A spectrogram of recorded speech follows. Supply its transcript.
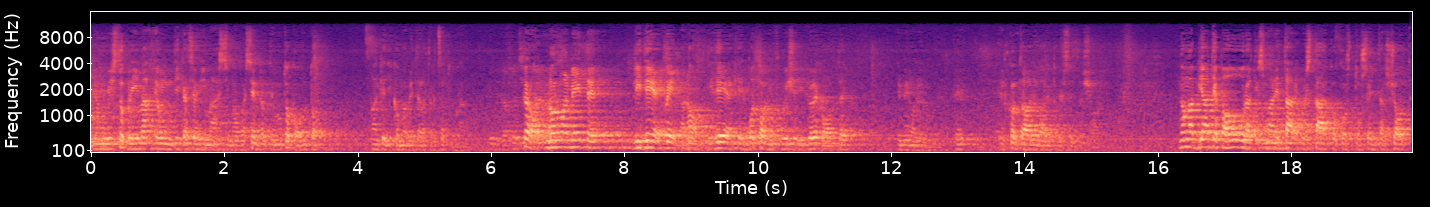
abbiamo visto prima, è un'indicazione di massima, va sempre tenuto conto anche di come avete l'attrezzatura. Però normalmente l'idea è quella, no? l'idea è che il bottone influisce di più le corte e meno le lunghe, il contrario vale per il center shot. Non abbiate paura di smanettare quest'arco con questo center shot,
